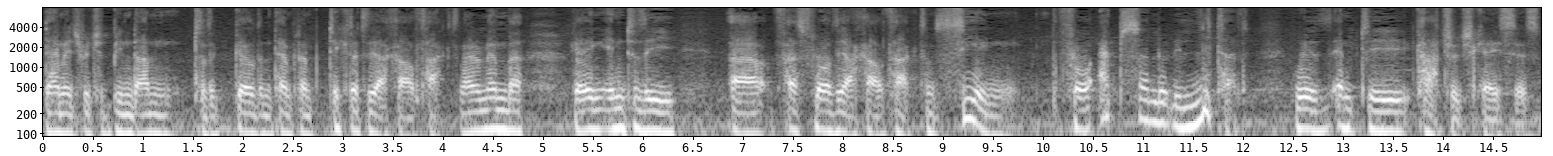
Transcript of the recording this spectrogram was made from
damage which had been done to the Golden Temple, in particular to the Akal Takht. And I remember going into the uh, first floor of the Akal Takht and seeing the floor absolutely littered with empty cartridge cases.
